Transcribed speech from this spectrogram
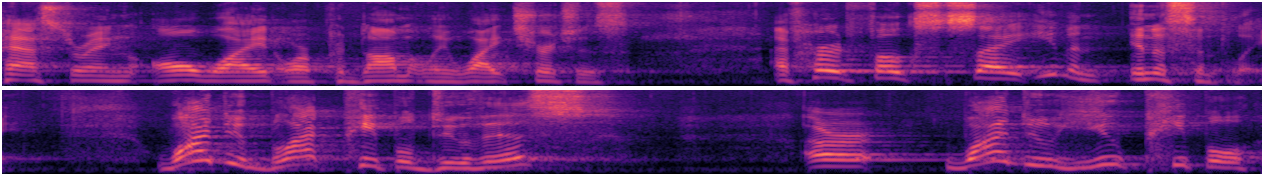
pastoring all white or predominantly white churches, I've heard folks say, even innocently, why do black people do this? Or why do you people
